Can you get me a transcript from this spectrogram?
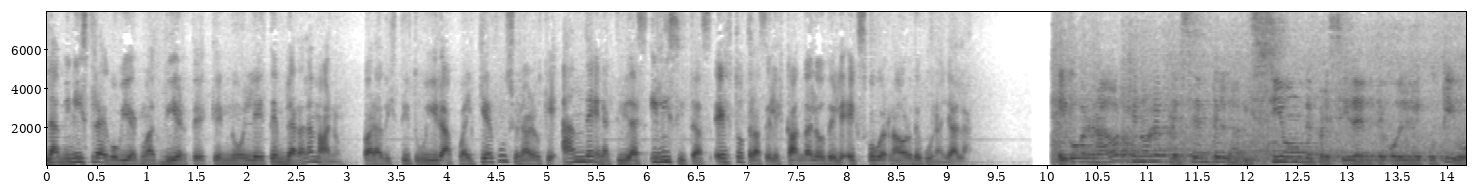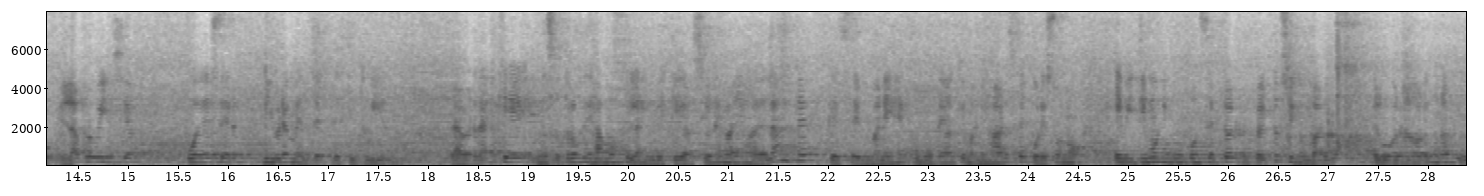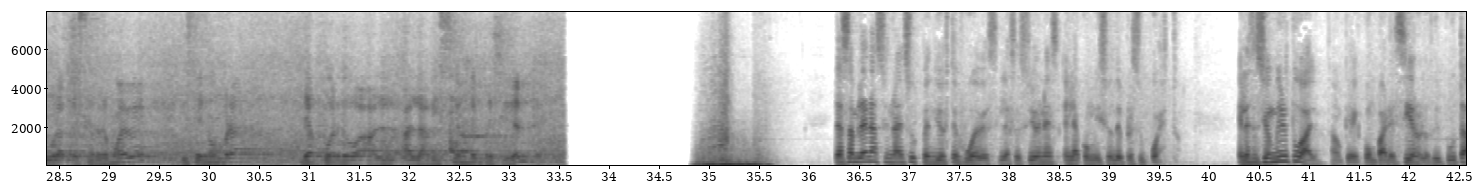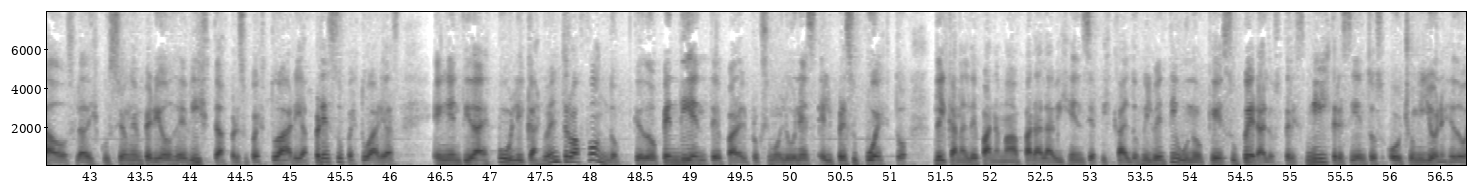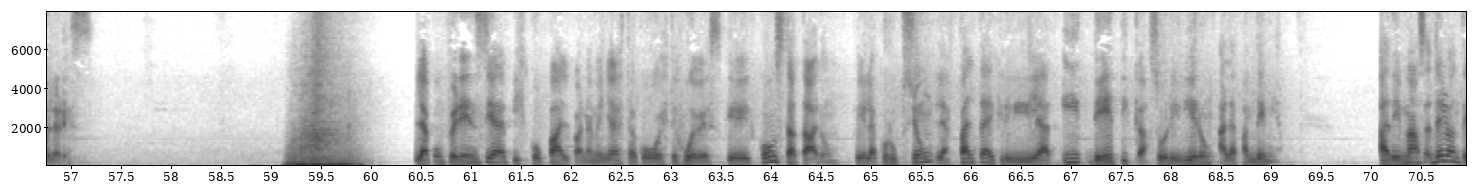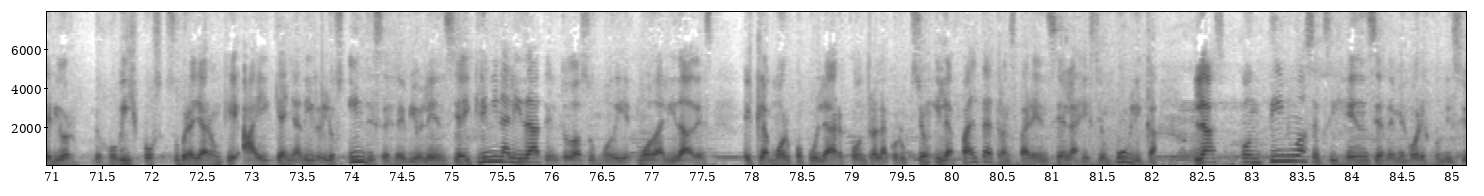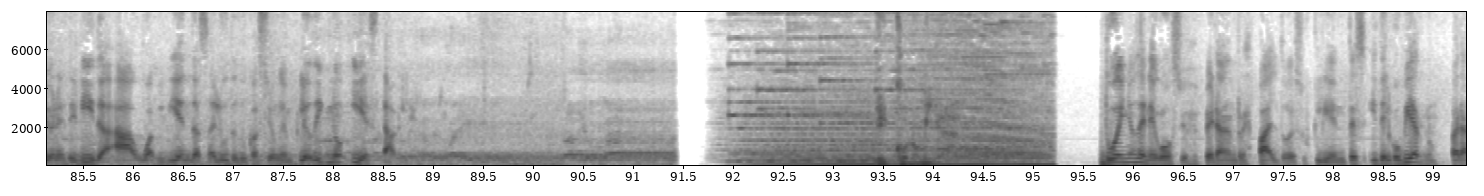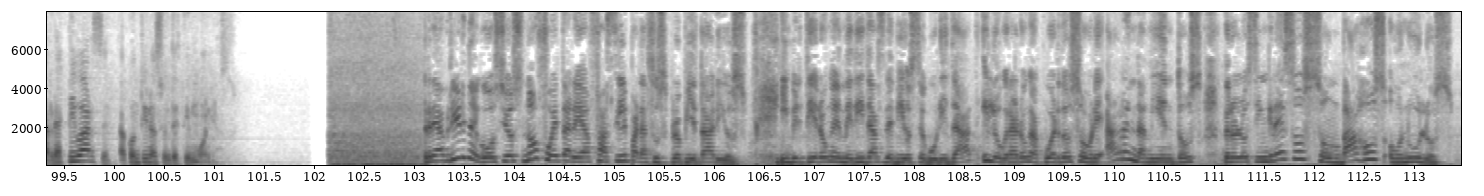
La ministra de Gobierno advierte que no le temblará la mano para destituir a cualquier funcionario que ande en actividades ilícitas, esto tras el escándalo del exgobernador de Gunayala. El gobernador que no represente la visión del presidente o del ejecutivo en la provincia puede ser libremente destituido. La verdad es que nosotros dejamos que las investigaciones vayan adelante, que se manejen como tengan que manejarse, por eso no emitimos ningún concepto al respecto, sin embargo, el gobernador es una figura que se remueve y se nombra de acuerdo a la visión del presidente. La Asamblea Nacional suspendió este jueves las sesiones en la Comisión de Presupuesto. En la sesión virtual, aunque comparecieron los diputados, la discusión en periodos de vistas presupuestarias, presupuestarias en entidades públicas no entró a fondo. Quedó pendiente para el próximo lunes el presupuesto del Canal de Panamá para la vigencia fiscal 2021, que supera los 3.308 millones de dólares. La conferencia episcopal panameña destacó este jueves que constataron que la corrupción, la falta de credibilidad y de ética sobrevivieron a la pandemia. Además de lo anterior, los obispos subrayaron que hay que añadir los índices de violencia y criminalidad en todas sus modalidades, el clamor popular contra la corrupción y la falta de transparencia en la gestión pública, las continuas exigencias de mejores condiciones de vida, agua, vivienda, salud, educación, empleo digno y estable. Economía. Dueños de negocios esperan respaldo de sus clientes y del gobierno para reactivarse. A continuación, testimonios. Reabrir negocios no fue tarea fácil para sus propietarios. Invirtieron en medidas de bioseguridad y lograron acuerdos sobre arrendamientos, pero los ingresos son bajos o nulos.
